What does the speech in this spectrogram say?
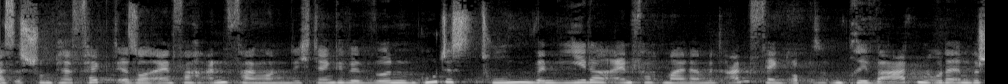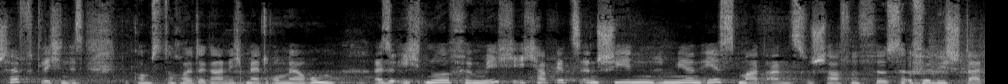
was ist schon perfekt? Er soll einfach anfangen. Und ich denke, wir würden Gutes tun, wenn jeder einfach mal damit anfängt, ob es im Privaten oder im Geschäftlichen ist. Du kommst doch heute gar nicht mehr drum herum. Also ich nur für mich, ich habe jetzt entschieden, mir ein E-Smart anzuschaffen für, für die Stadt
